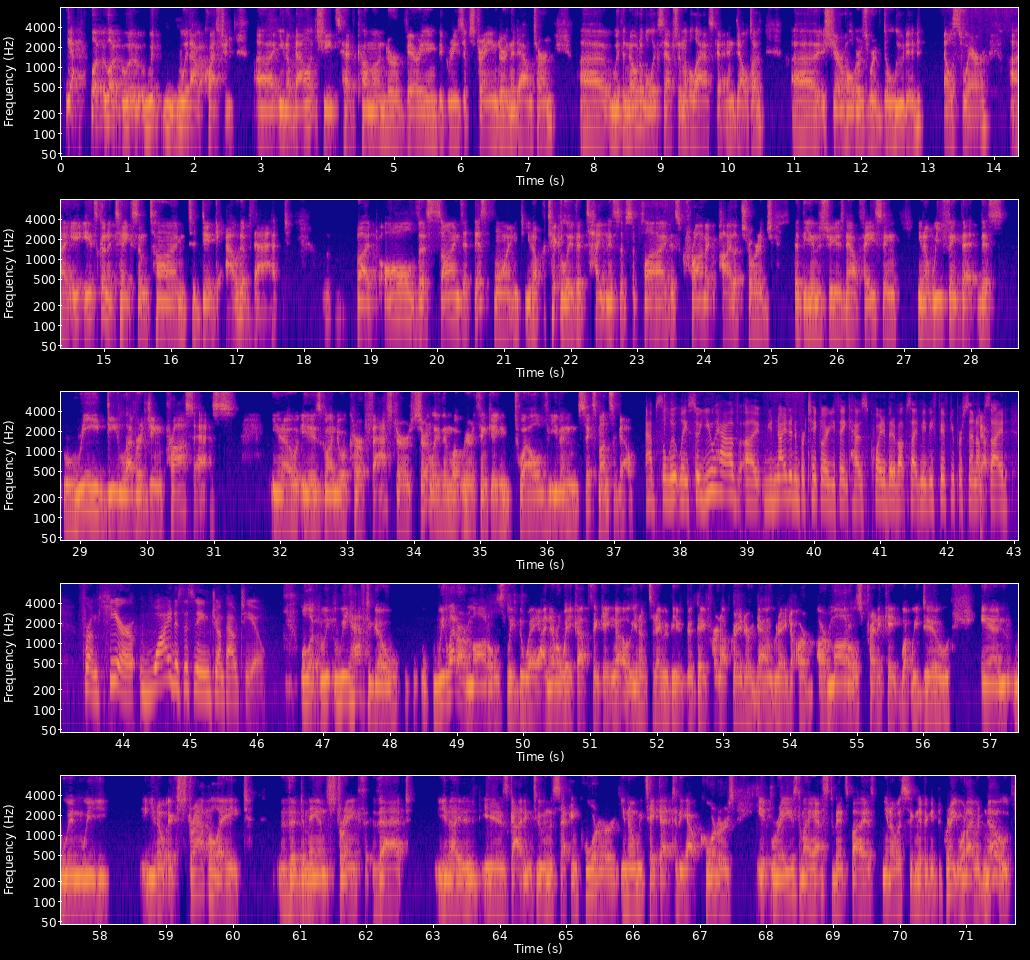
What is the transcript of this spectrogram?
Yeah, look, look, with, without question, uh, you know, balance sheets have come under varying degrees of strain during the downturn, uh, with the notable exception of Alaska and Delta. Uh, shareholders were diluted elsewhere. Uh, it, it's going to take some time to dig out of that. But all the signs at this point, you know, particularly the tightness of supply, this chronic pilot shortage that the industry is now facing, you know, we think that this re-deleveraging process you know is going to occur faster certainly than what we were thinking 12 even 6 months ago absolutely so you have uh, united in particular you think has quite a bit of upside maybe 50% upside yeah. from here why does this name jump out to you well, look, we, we have to go. We let our models lead the way. I never wake up thinking, oh, you know, today would be a good day for an upgrade or a downgrade. Our, our models predicate what we do. And when we you know, extrapolate the demand strength that United is guiding to in the second quarter, you know, we take that to the out quarters, it raised my estimates by a, you know, a significant degree. What I would note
